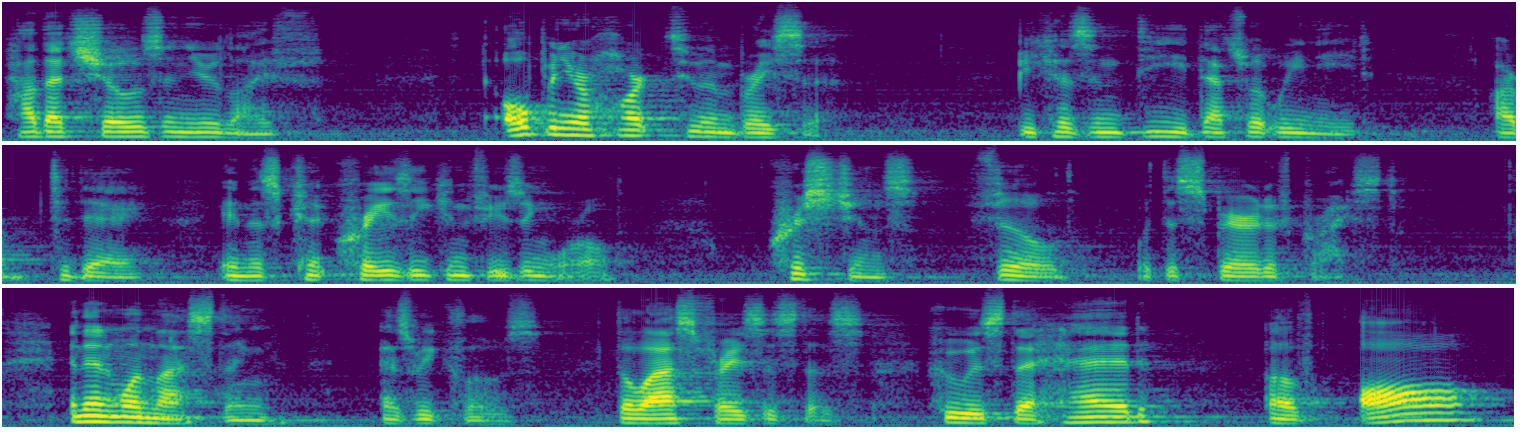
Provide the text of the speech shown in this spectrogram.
how that shows in your life. Open your heart to embrace it, because indeed that's what we need our, today in this crazy, confusing world. Christians filled with the Spirit of Christ. And then, one last thing as we close. The last phrase is this Who is the head of all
